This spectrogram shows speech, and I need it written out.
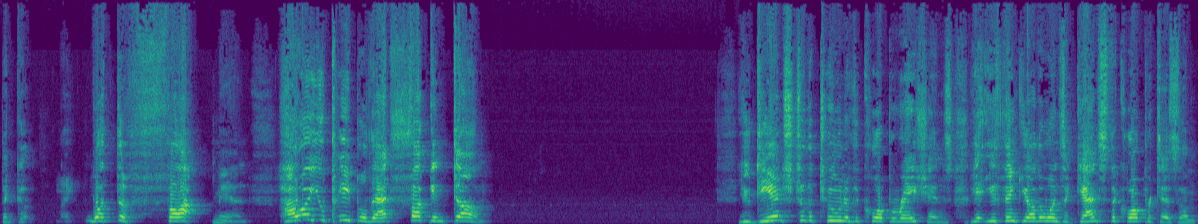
The like, what the fuck, man? How are you people that fucking dumb? You dance to the tune of the corporations, yet you think you're the ones against the corporatism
